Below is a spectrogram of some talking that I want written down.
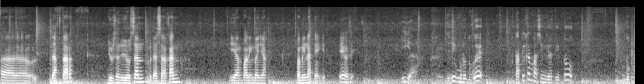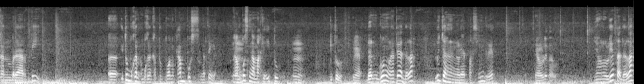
eh, daftar jurusan-jurusan berdasarkan yang paling banyak peminatnya gitu ya nggak sih Iya. Jadi menurut gue tapi kan passing grade itu bukan berarti eh, itu bukan bukan ketentuan kampus, ngerti nggak? Hmm. Kampus nggak pakai itu, hmm. gitu loh. ya Dan gue ngeliatnya adalah lu jangan ngelihat passing grade. yang lu lihat apa Yang lu lihat adalah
